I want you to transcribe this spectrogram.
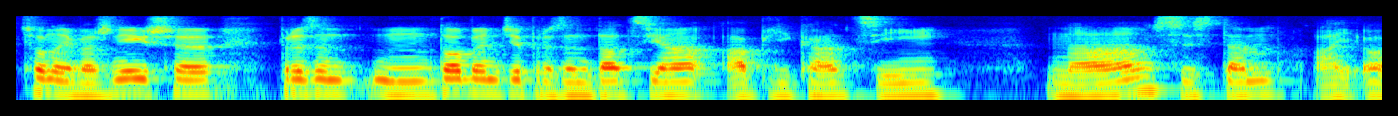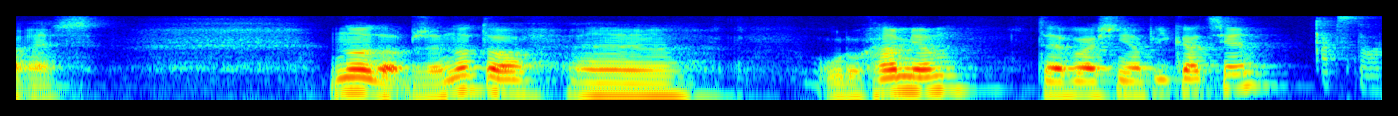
Co najważniejsze, to będzie prezentacja aplikacji na system iOS. No dobrze, no to e, uruchamiam te właśnie aplikacje. App Store.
